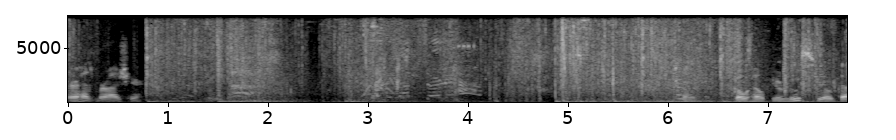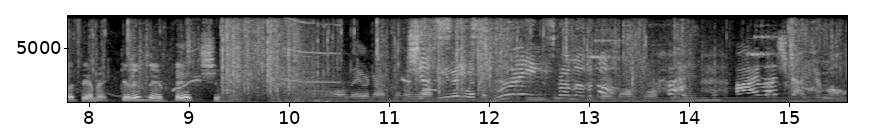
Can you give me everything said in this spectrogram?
One. Has barrage here. Go help your Lucio, goddammit. Get in there, bitch. Oh, they were not gonna walk. Even with a Rains from they're above. not walking in. I'm untouchable.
